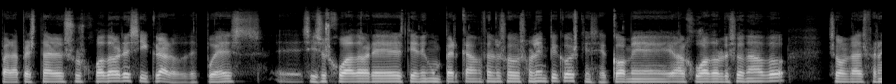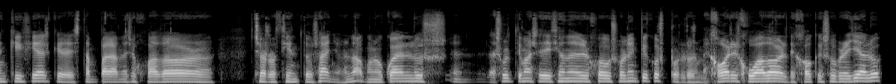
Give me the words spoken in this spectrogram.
para prestar a sus jugadores y claro, después eh, si sus jugadores tienen un percance en los Juegos Olímpicos, quien se come al jugador lesionado son las franquicias que le están pagando a ese jugador chorrocientos años, ¿no? Con lo cual en, los, en, las últimas ediciones de los Juegos Olímpicos, pues los mejores jugadores de hockey sobre hielo,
